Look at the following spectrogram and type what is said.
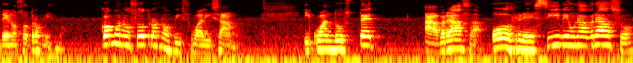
de nosotros mismos. Cómo nosotros nos visualizamos. Y cuando usted abraza o recibe un abrazo,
